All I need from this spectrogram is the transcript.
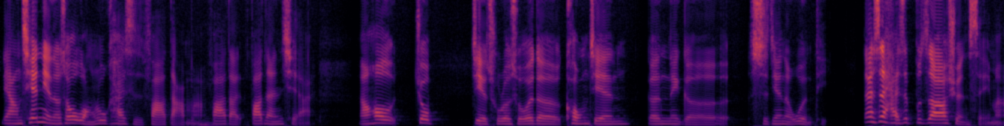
两千年的时候，网络开始发达嘛，发达发展起来，然后就解除了所谓的空间跟那个时间的问题，但是还是不知道要选谁嘛。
